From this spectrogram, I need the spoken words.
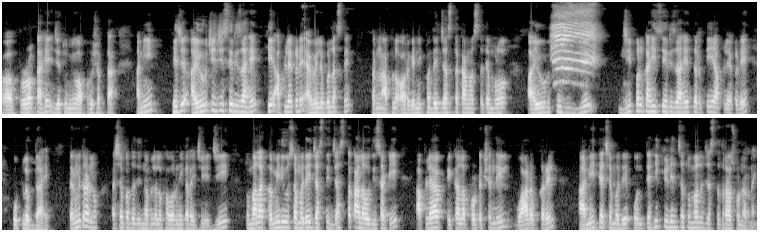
प्रोडक्ट आहे जे तुम्ही वापरू शकता. आणि ही जी आयुरची जी सिरीज आहे ही आपल्याकडे अवेलेबल असते. कारण आपलं ऑर्गॅनिकमध्ये जास्त काम असतं त्यामुळं आयुरची जी जी पण काही सिरीज आहे तर ती आपल्याकडे उपलब्ध आहे. तर मित्रांनो अशा पद्धतीने आपल्याला फवारणी करायची आहे जी तुम्हाला कमी दिवसामध्ये जास्तीत जास्त कालावधीसाठी आपल्या पिकाला प्रोटेक्शन देईल वाढ करेल आणि त्याच्यामध्ये कोणत्याही किडींचा तुम्हाला जास्त त्रास होणार नाही.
